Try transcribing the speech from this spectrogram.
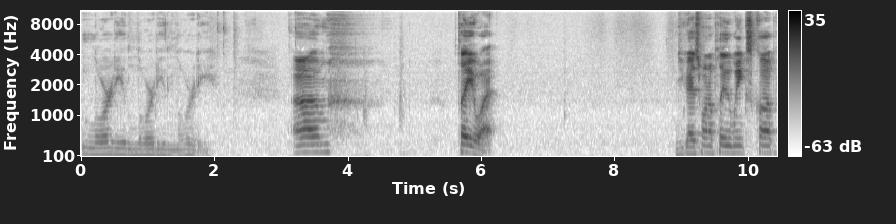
Lordy, lordy, lordy. Um, tell you what. Do you guys want to play the Winx Club?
